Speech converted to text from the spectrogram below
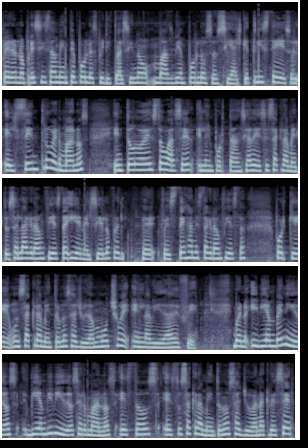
pero no precisamente por lo espiritual, sino más bien por lo social. Qué triste eso. El centro, hermanos, en todo esto va a ser la importancia de ese sacramento. Esa es la gran fiesta y en el cielo festejan esta gran fiesta porque un sacramento nos ayuda mucho en la vida de fe. Bueno, y bienvenidos, bien vividos, hermanos. Estos, estos sacramentos nos ayudan a crecer.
